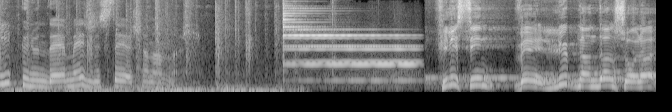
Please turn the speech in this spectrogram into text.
ilk gününde mecliste yaşananlar. Filistin ve Lübnan'dan sonra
